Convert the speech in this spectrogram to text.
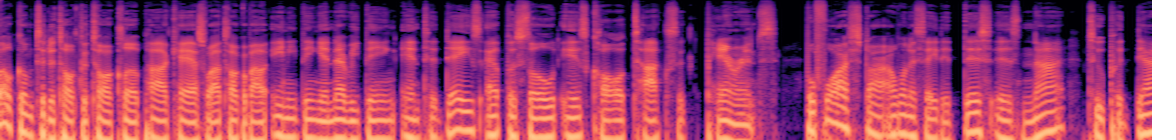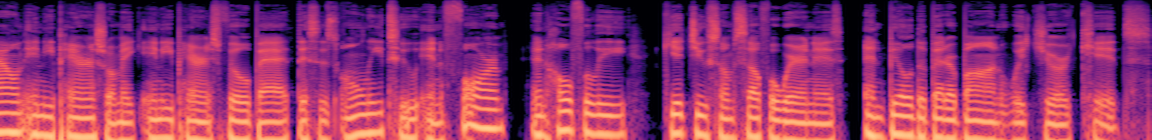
Welcome to the Talk to Talk Club podcast where I talk about anything and everything. And today's episode is called Toxic Parents. Before I start, I want to say that this is not to put down any parents or make any parents feel bad. This is only to inform and hopefully get you some self awareness and build a better bond with your kids.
